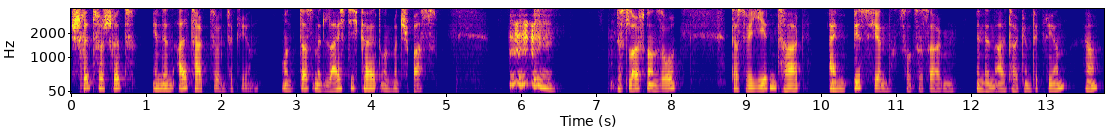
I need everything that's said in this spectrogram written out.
Schritt für Schritt in den Alltag zu integrieren. Und das mit Leichtigkeit und mit Spaß. Das läuft dann so, dass wir jeden Tag ein bisschen sozusagen in den Alltag integrieren. Ja?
